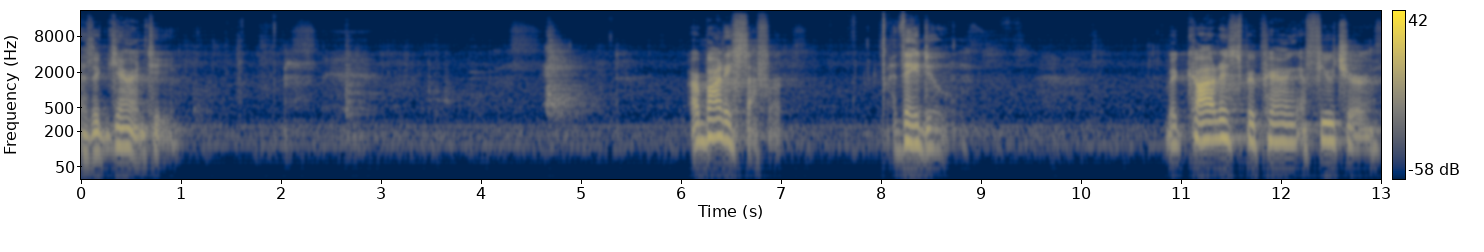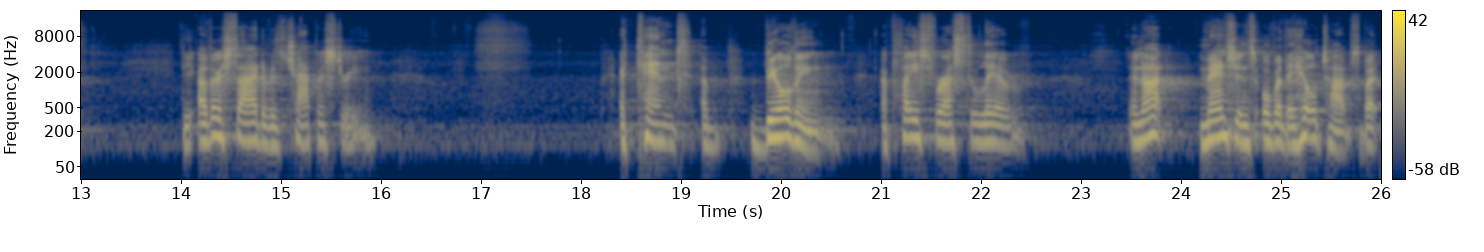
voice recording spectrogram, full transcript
as a guarantee. Our bodies suffer. They do. But God is preparing a future, the other side of his tapestry a tent, a building, a place for us to live. And not mansions over the hilltops, but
